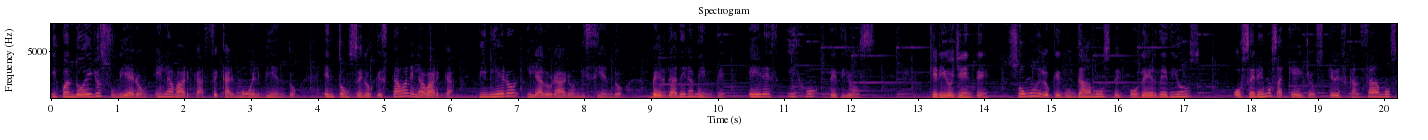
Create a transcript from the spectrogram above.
Y cuando ellos subieron en la barca, se calmó el viento. Entonces los que estaban en la barca vinieron y le adoraron diciendo, verdaderamente eres hijo de Dios. Querido oyente, ¿somos de lo que dudamos del poder de Dios o seremos aquellos que descansamos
